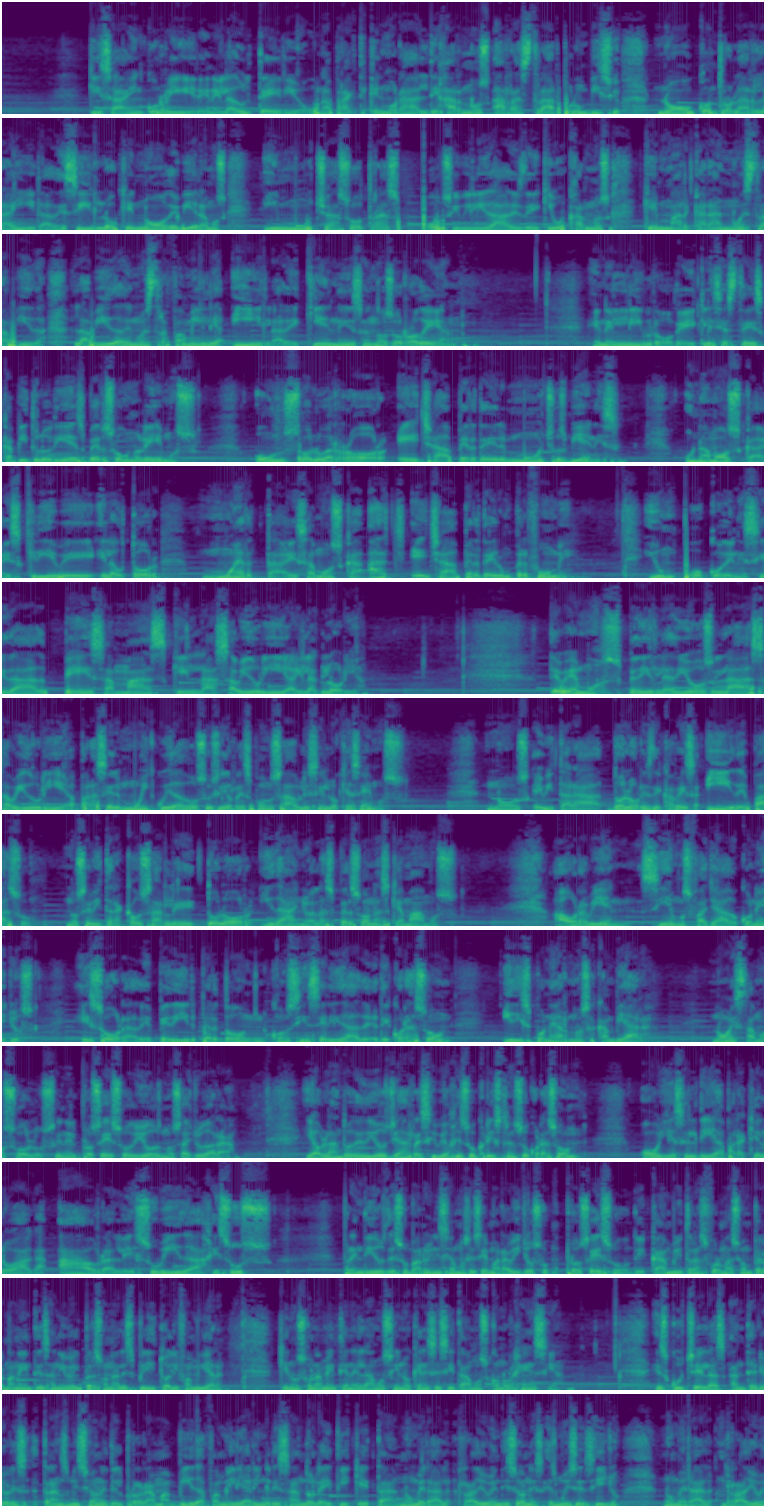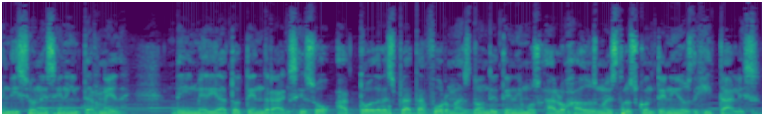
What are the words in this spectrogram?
quizá incurrir en el adulterio, una práctica inmoral, dejarnos arrastrar por un vicio, no controlar la ira, decir lo que no debiéramos y muchas otras posibilidades de equivocarnos que marcarán nuestra vida, la vida de nuestra familia y la de quienes nos rodean. En el libro de Eclesiastés capítulo 10 verso 1 leemos, un solo error echa a perder muchos bienes una mosca, escribe el autor, muerta, esa mosca echa a perder un perfume. Y un poco de necedad pesa más que la sabiduría y la gloria. Debemos pedirle a Dios la sabiduría para ser muy cuidadosos y responsables en lo que hacemos. Nos evitará dolores de cabeza y de paso nos evitará causarle dolor y daño a las personas que amamos. Ahora bien, si hemos fallado con ellos, es hora de pedir perdón con sinceridad de corazón y disponernos a cambiar. No estamos solos, en el proceso Dios nos ayudará. Y hablando de Dios, ya recibió a Jesucristo en su corazón. Hoy es el día para que lo haga. Ábrale su vida a Jesús. Prendidos de su mano iniciamos ese maravilloso proceso de cambio y transformación permanentes a nivel personal, espiritual y familiar que no solamente anhelamos, sino que necesitamos con urgencia. Escuche las anteriores transmisiones del programa Vida Familiar ingresando la etiqueta numeral Radio Bendiciones. Es muy sencillo, numeral Radio Bendiciones en Internet. De inmediato tendrá acceso a todas las plataformas donde tenemos alojados nuestros contenidos digitales.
